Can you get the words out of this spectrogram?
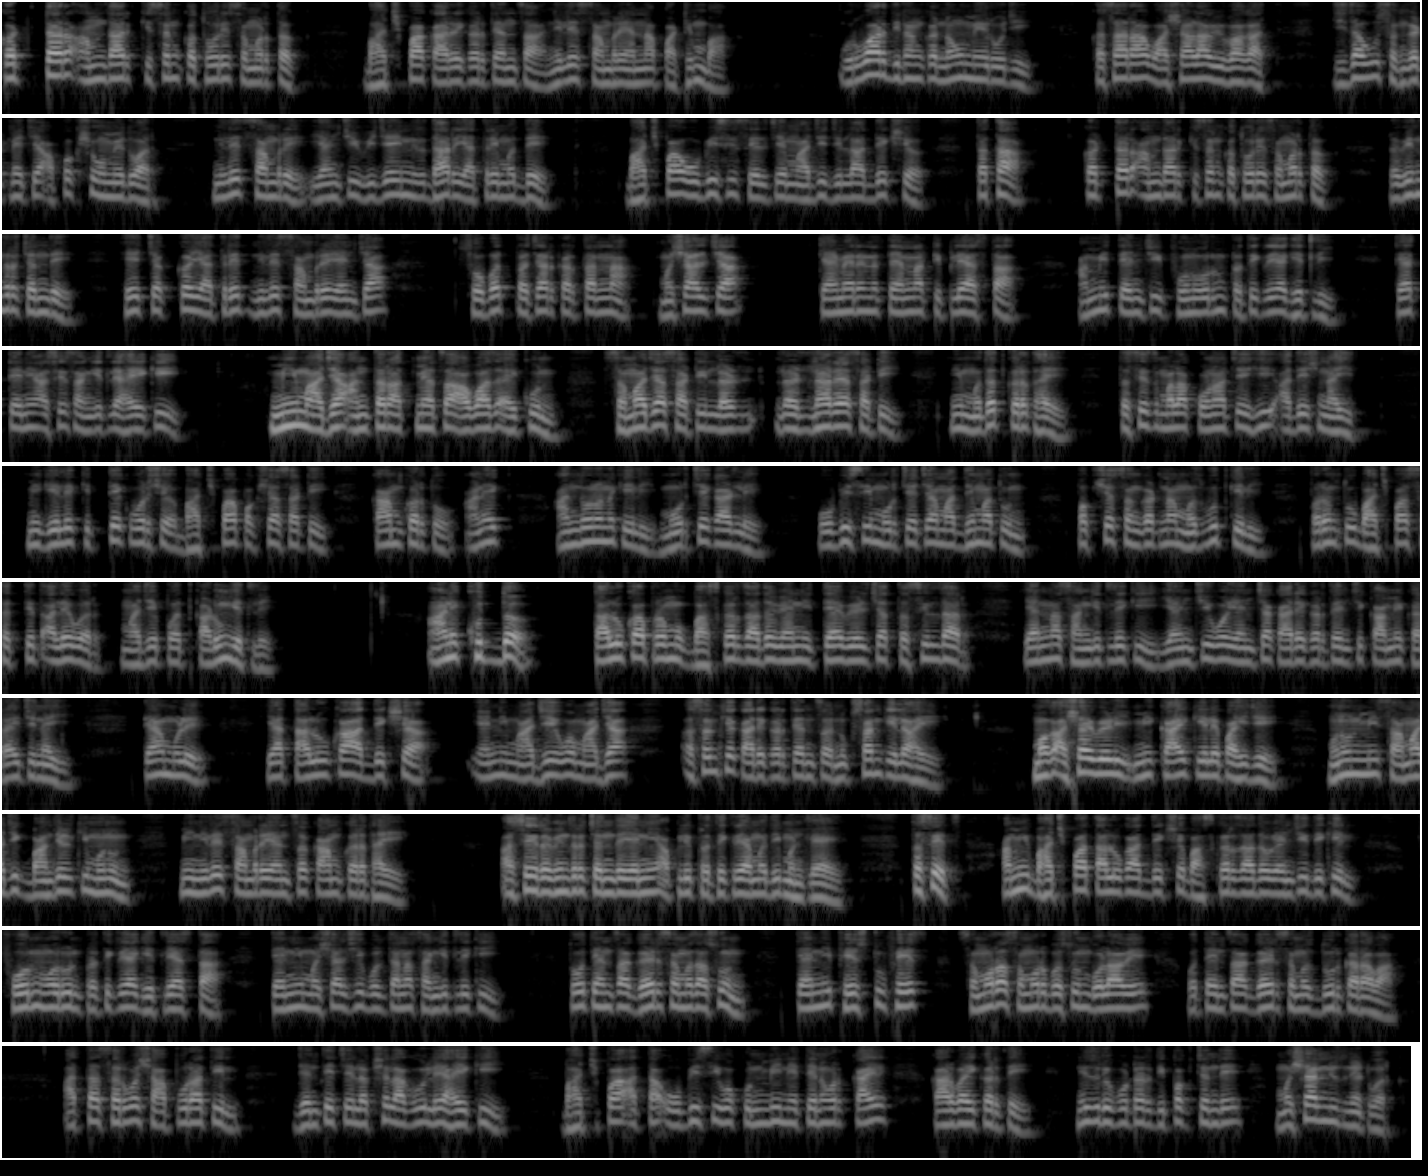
कट्टर आमदार किसन कथोरे समर्थक भाजपा कार्यकर्त्यांचा निलेश सांबरे यांना पाठिंबा. गुरुवार दिनांक नऊ मे रोजी कसारा वाशाळा विभागात जिजाऊ संघटनेचे अपक्ष उमेदवार निलेश सांबरे यांची विजय निर्धार यात्रेमध्ये भाजपा ओबीसी सेलचे माजी जिल्हाध्यक्ष तथा कट्टर आमदार किसन कथोरे समर्थक रवींद्र चंदे हे चक्क यात्रेत निलेश सांबरे यांच्या सोबत प्रचार करताना मशालच्या कॅमेऱ्याने त्यांना टिपले असता आम्ही त्यांची फोनवरून प्रतिक्रिया घेतली. त्यात त्यांनी असे सांगितले आहे की मी माझ्या अंतरात्म्याचा आवाज ऐकून समाजासाठी लढ लढणाऱ्यासाठी मी मदत करत आहे. तसेच मला कोणाचेही आदेश नाहीत. मी गेले कित्येक वर्ष भाजपा पक्षासाठी काम करतो. अनेक आंदोलनं केली मोर्चे काढले. ओबीसी मोर्चाच्या माध्यमातून पक्ष संघटना मजबूत केली. परंतु भाजपा सत्तेत आल्यावर माझे पद काढून घेतले. आणि खुद्द तालुका प्रमुख भास्कर जाधव यांनी त्यावेळच्या तहसीलदार यांना सांगितले की यांची व यांच्या कार्यकर्त्यांची कामे करायची नाही. त्यामुळे या तालुका अध्यक्षा यांनी माझे व माझ्या असंख्य कार्यकर्त्यांचं नुकसान केलं आहे. मग अशा वेळी मी काय केले पाहिजे? म्हणून मी सामाजिक बांधिलकी म्हणून मी निलेश सांबरे यांचं काम करत आहे. असे रवींद्र चंदे यांनी आपली प्रतिक्रियामध्ये म्हटले आहे. तसेच आम्ही भाजपा तालुका अध्यक्ष भास्कर जाधव यांची देखील फोनवरून प्रतिक्रिया घेतली असता त्यांनी मशालशी बोलताना सांगितले की तो त्यांचा गैरसमज असून त्यांनी फेस टू फेस समोरासमोर बसून बोलावे व त्यांचा गैरसमज दूर करावा. आता सर्व शहापुरातील जनतेचे लक्ष लागूले आहे की भाजपा आता ओबीसी व कुणबी नेत्यांवर काय कारवाई करते? न्यूज रिपोर्टर दीपक चंदे मशाल न्यूज नेटवर्क.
